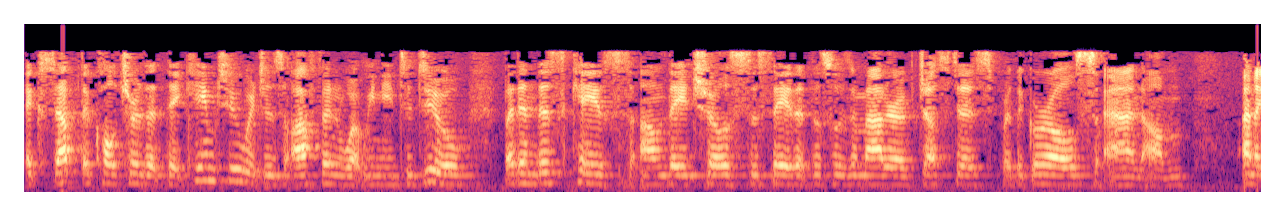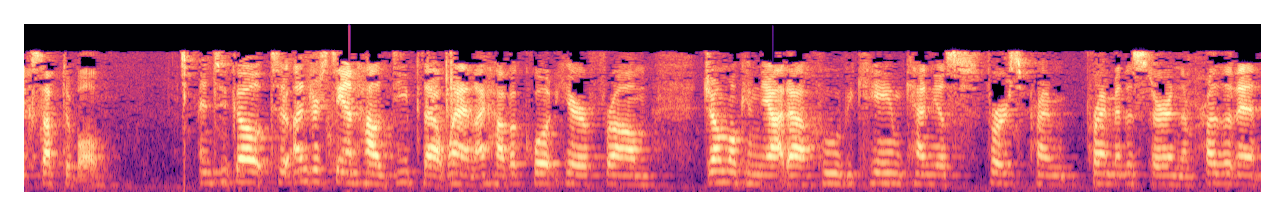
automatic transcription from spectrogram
accept the culture that they came to, which is often what we need to do. But in this case, um, they chose to say that this was a matter of justice for the girls and um, unacceptable. And to go to understand how deep that went, I have a quote here from Jomo Kenyatta, who became Kenya's first prime, prime minister and then president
